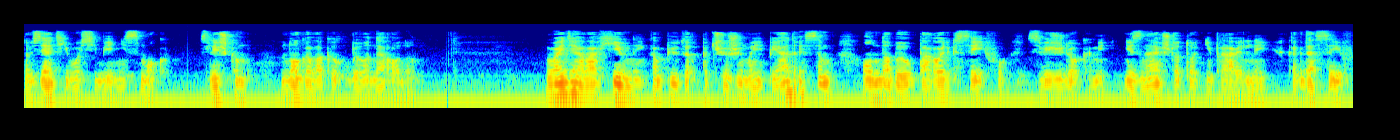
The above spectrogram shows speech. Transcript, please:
но взять его себе не смог. Слишком много вокруг было народу. Войдя в архивный компьютер под чужим IP-адресом, он добыл пароль к сейфу с вещдоками, не зная, что тот неправильный. Когда сейф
